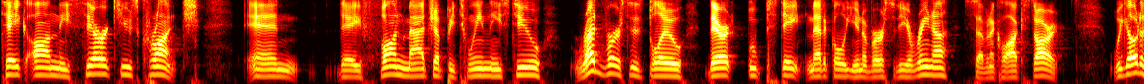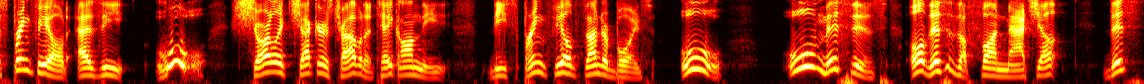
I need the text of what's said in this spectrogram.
take on the Syracuse Crunch. And a fun matchup between these two. Red versus blue. They're at Upstate Medical University Arena, 7 o'clock start. We go to Springfield as the ooh Charlotte Checkers travel to take on the the Springfield Thunderboys. Ooh, ooh, misses. Oh, this is a fun matchup. This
